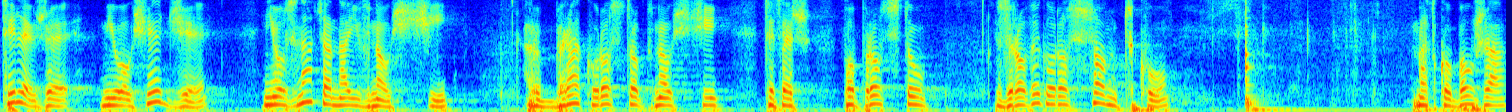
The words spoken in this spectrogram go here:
Tyle, że miłosierdzie nie oznacza naiwności, braku roztropności, czy też po prostu zdrowego rozsądku. Matko Boża,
